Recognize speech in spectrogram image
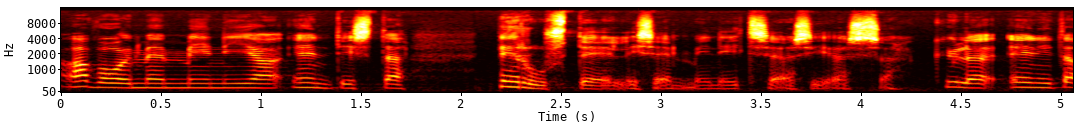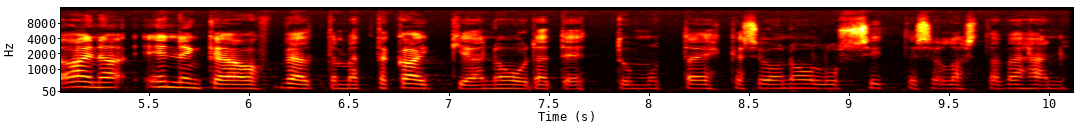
avoimemmin ja entistä perusteellisemmin itse asiassa. Kyllä ei niitä aina ennenkään ole välttämättä kaikkia noudatettu, mutta ehkä se on ollut sitten sellaista vähän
